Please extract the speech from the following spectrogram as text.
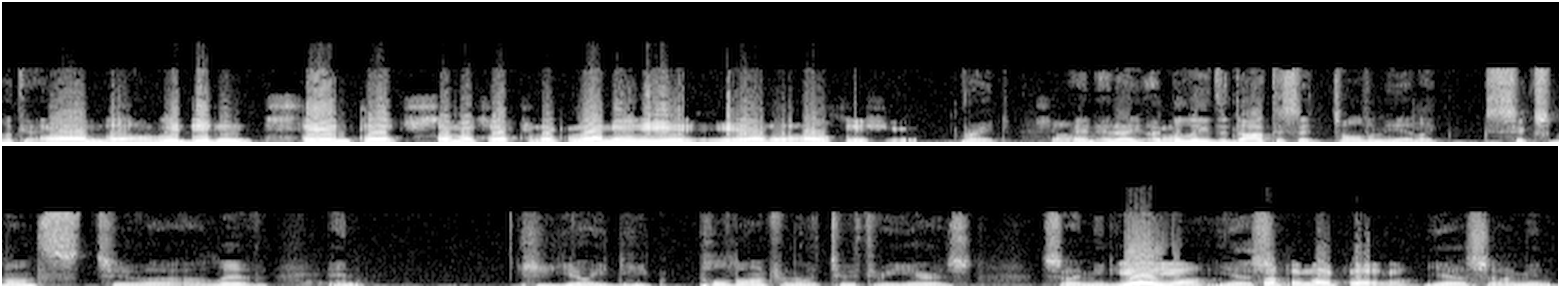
Okay. And uh, we didn't stay in touch so much after that because I knew he he had a health issue. Right. So And and I, I believe the doctor said told him he had like six months to uh, uh, live, and he you know he he pulled on for another two three years. So I mean, he, yeah, yeah, yeah. So, something like that. Yeah. Yeah, so I mean,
